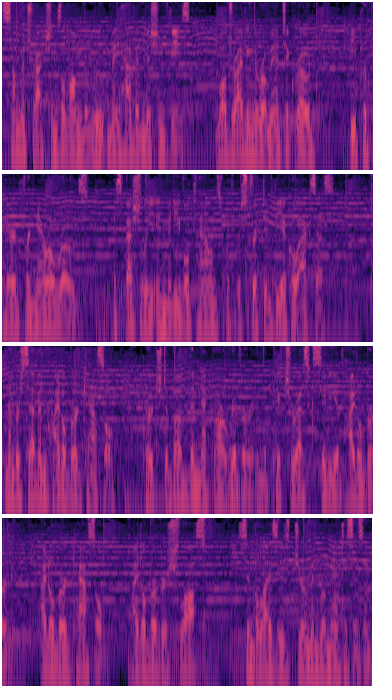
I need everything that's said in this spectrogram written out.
some attractions along the route may have admission fees. While driving the Romantic Road, be prepared for narrow roads, especially in medieval towns with restricted vehicle access. Number 7 Heidelberg Castle. Perched above the Neckar River in the picturesque city of Heidelberg, Heidelberg Castle, Heidelberger Schloss, symbolizes German Romanticism.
